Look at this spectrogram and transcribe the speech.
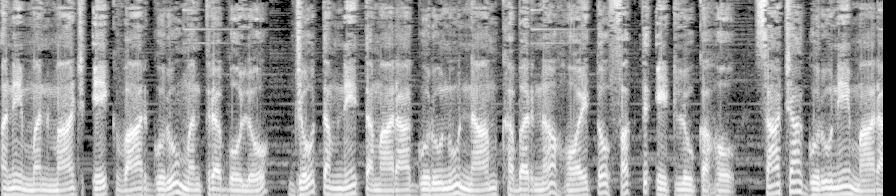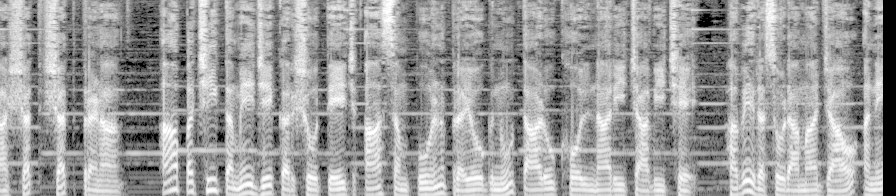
અને મનમાં જ એક વાર ગુરુ મંત્ર બોલો, જો તમને તમારા ગુરુનું નામ ખબર ન હોય તો ફક્ત એટલું કહો, સાચા ગુરુને મારા શત શત પ્રણામ. આ પછી તમે જે કરશો તે જ આ સંપૂર્ણ પ્રયોગનું તાળું ખોલનારી ચાવી છે. હવે રસોડામાં જાઓ અને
